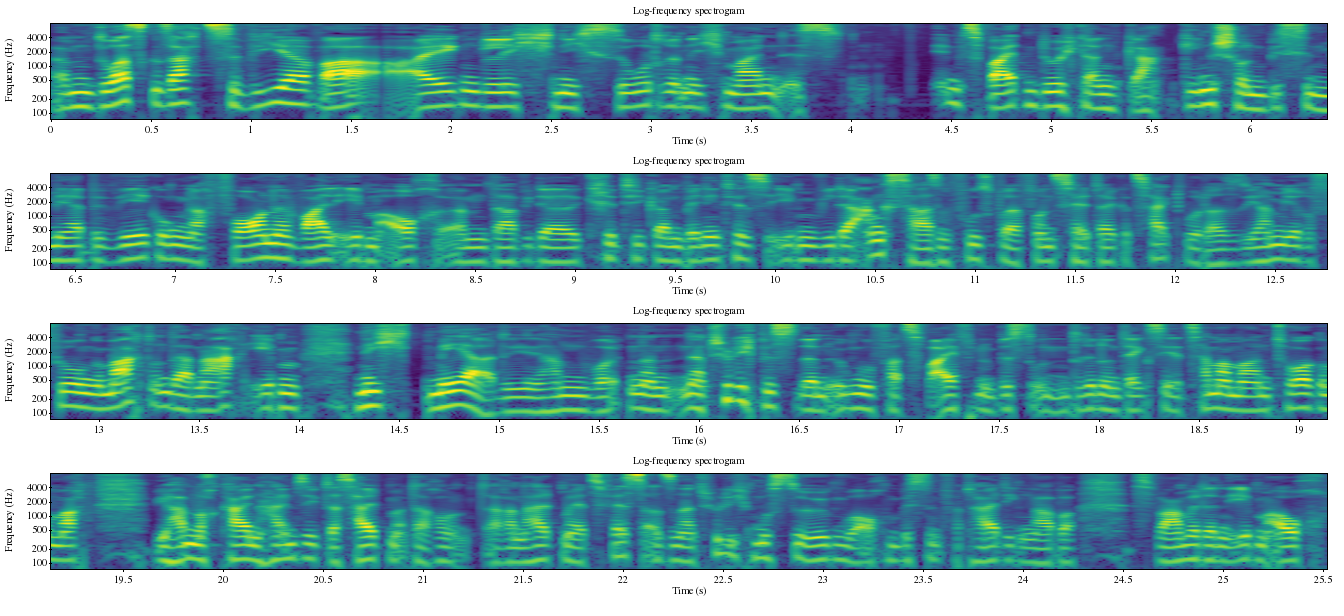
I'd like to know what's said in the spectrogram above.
Ähm, du hast gesagt, Sevilla war eigentlich nicht so drin. Ich meine, es im zweiten Durchgang ging schon ein bisschen mehr Bewegung nach vorne, weil eben auch ähm, da wieder Kritik an Benitez eben wieder Angsthasenfußball von Celta gezeigt wurde. Also sie haben ihre Führung gemacht und danach eben nicht mehr. Die haben, wollten dann, natürlich bist du dann irgendwo verzweifelt und bist unten drin und denkst, jetzt haben wir mal ein Tor gemacht, wir haben noch keinen Heimsieg, das halten wir, daran, daran halten wir jetzt fest. Also natürlich musst du irgendwo auch ein bisschen verteidigen, aber es war mir dann eben auch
